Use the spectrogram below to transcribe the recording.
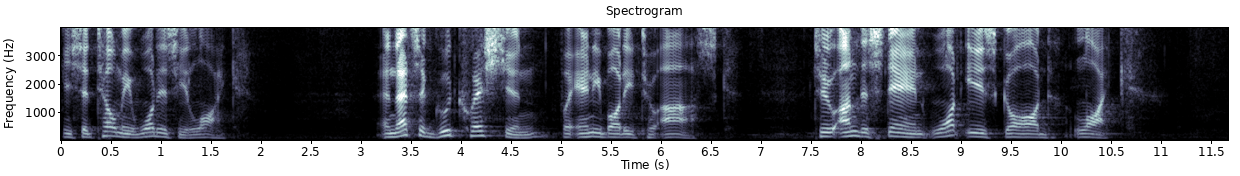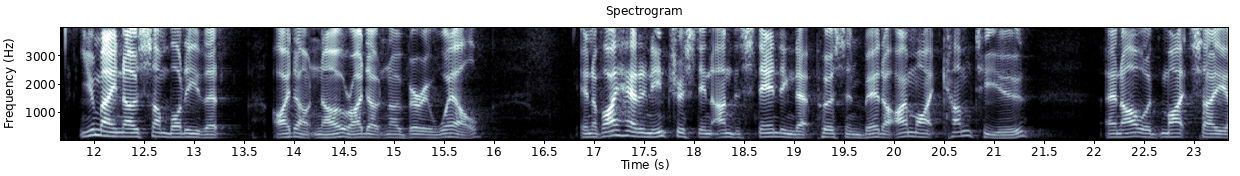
He said, Tell me, what is he like? And that's a good question for anybody to ask to understand what is God like. You may know somebody that I don't know or I don't know very well. And if I had an interest in understanding that person better, I might come to you and I would might say,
